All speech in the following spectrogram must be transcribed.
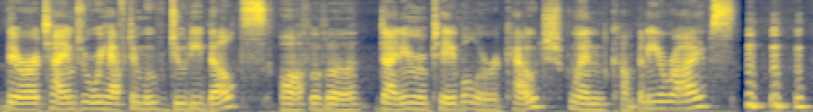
there are times where we have to move duty belts off of a dining room table or a couch when company arrives. it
